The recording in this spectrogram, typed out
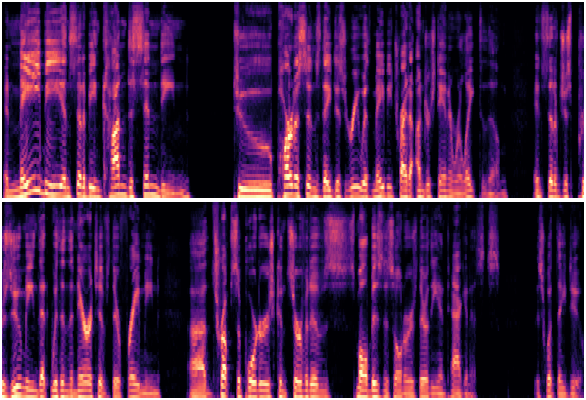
And maybe instead of being condescending to partisans they disagree with, maybe try to understand and relate to them instead of just presuming that within the narratives they're framing, uh, Trump supporters, conservatives, small business owners, they're the antagonists. Is what they do.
